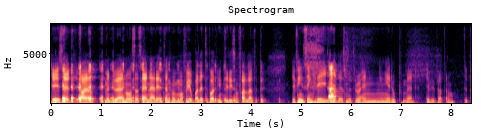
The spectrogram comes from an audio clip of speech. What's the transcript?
Det är så här, ja ja, men du är någonstans här i närheten man får jobba lite på att inte liksom falla typ. Det finns en grej Ja. i det som jag tror hänger ihop med det vi pratar om typ.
